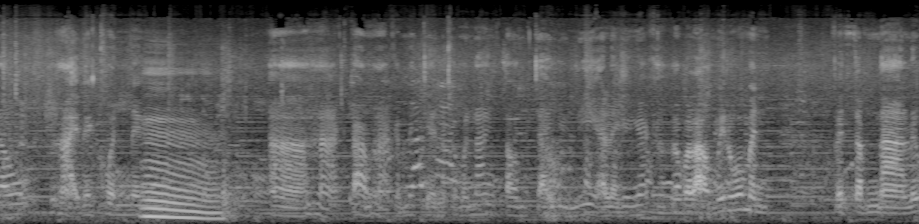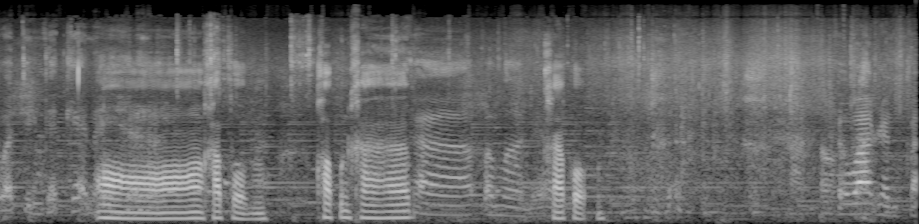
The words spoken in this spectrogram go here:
แล้วหายไปคนหนึ่งอืมอ่า หาตามหากันไม่เจอแล้วก็มานั่งตอมใจอยู่นี่อะไรอย่างเงี้ยครับก็เราไม่รู้ว่ามันเป็นตำนานหรือว่าจริงเท็จแค่ไหนอ๋อครับผม ขอบคุณครับครับประมาณเนี้ยครับผมก็ว่ากันไป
